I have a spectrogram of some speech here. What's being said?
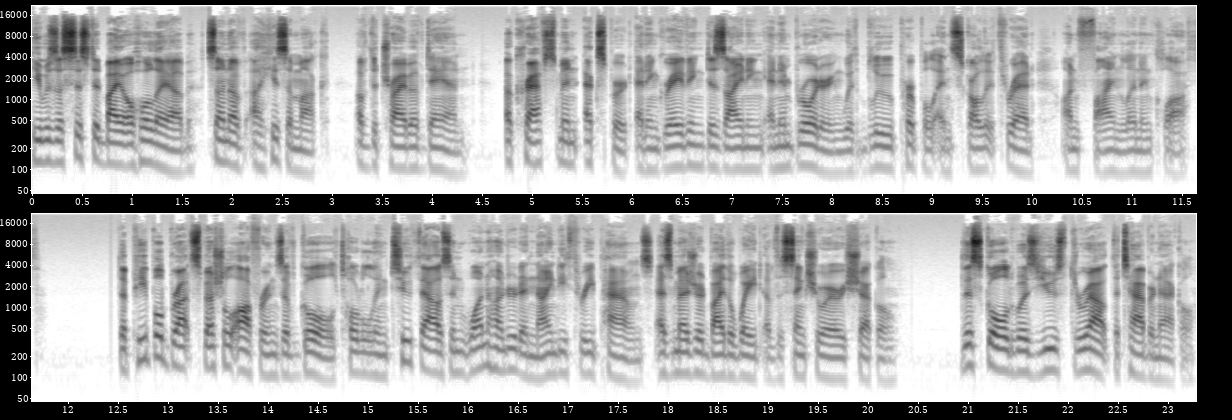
He was assisted by Oholiab, son of Ahisamach, of the tribe of Dan, a craftsman expert at engraving, designing, and embroidering with blue, purple, and scarlet thread on fine linen cloth. The people brought special offerings of gold totaling 2,193 pounds, as measured by the weight of the sanctuary shekel. This gold was used throughout the tabernacle.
